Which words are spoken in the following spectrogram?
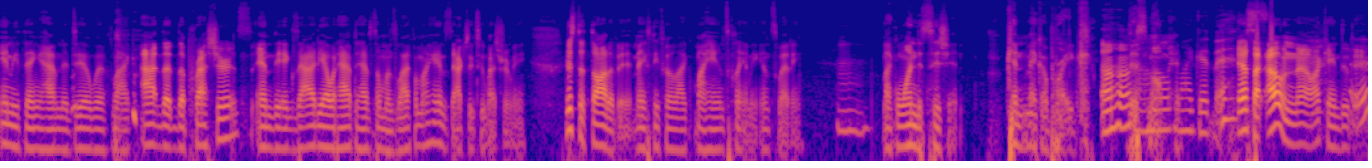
anything having to deal with like I, the the pressures and the anxiety I would have to have someone's life in my hands is actually too much for me. Just the thought of it makes me feel like my hands clammy and sweaty. Mm. Like one decision can make or break Uh huh. this oh moment. my goodness. It's like, oh no, I can't do this.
